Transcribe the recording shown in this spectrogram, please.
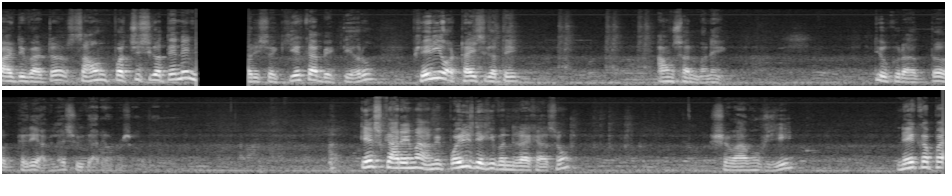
पार्टीबाट साउन पच्चिस गते नै गरिसकिएका व्यक्तिहरू फेरि अट्ठाइस गते आउँछन् भने त्यो कुरा त फेरि हामीलाई स्वीकार्य हुन सक्दैन। यस कार्यमा हामी पहिलेदेखि भनिरहेका छौँ सभामुखजी नेकपा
